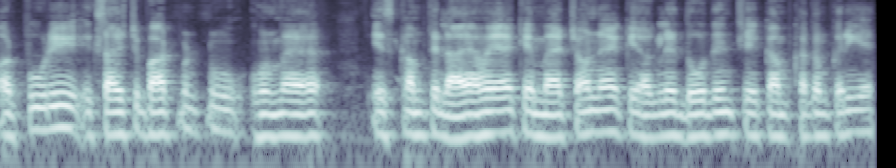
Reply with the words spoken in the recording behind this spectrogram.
ਔਰ ਪੂਰੀ ਐਕਸਾਈਜ਼ ਡਿਪਾਰਟਮੈਂਟ ਨੂੰ ਹੁਣ ਮੈਂ ਇਸ ਕੰਮ ਤੇ ਲਾਇਆ ਹੋਇਆ ਹੈ ਕਿ ਮੈਂ ਚਾਹੁੰਦਾ ਹਾਂ ਕਿ ਅਗਲੇ 2 ਦਿਨ 'ਚ ਇਹ ਕੰਮ ਖਤਮ ਕਰੀਏ।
